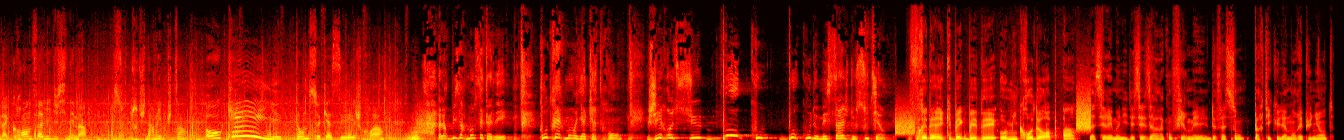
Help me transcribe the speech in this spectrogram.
la grande famille du cinéma. Ils sont toute une armée, putain. Ok Temps de se casser, je crois. Alors bizarrement cette année, contrairement à il y a 4 ans, j'ai reçu beaucoup, de messages de soutien. Frédéric Becbédé au micro d'Europe 1. La cérémonie des Césars a confirmé, de façon particulièrement répugnante,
